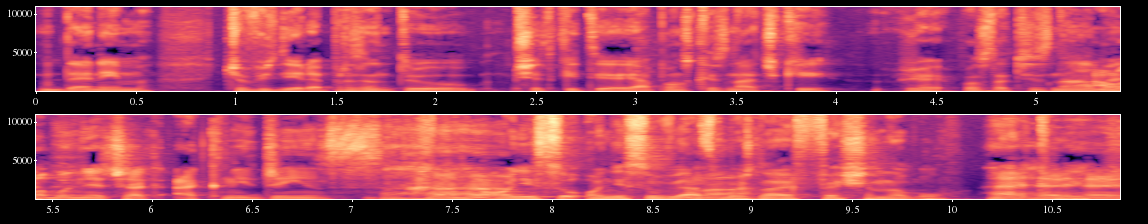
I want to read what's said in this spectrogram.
denim, čo vždy reprezentujú všetky tie japonské značky, že v podstate známe. Alebo niečo ako Acne Jeans. oni, sú, oni sú viac no. možno aj fashionable. Hej, Acne, hej, hej.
